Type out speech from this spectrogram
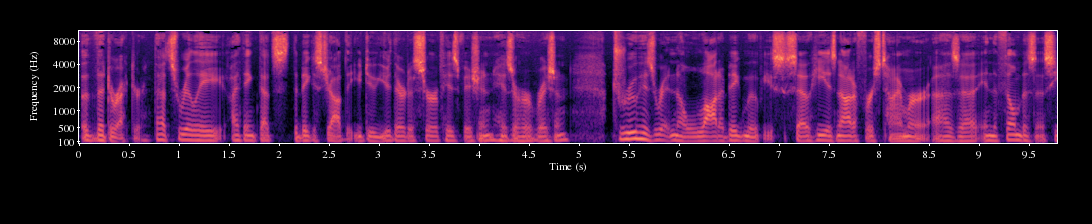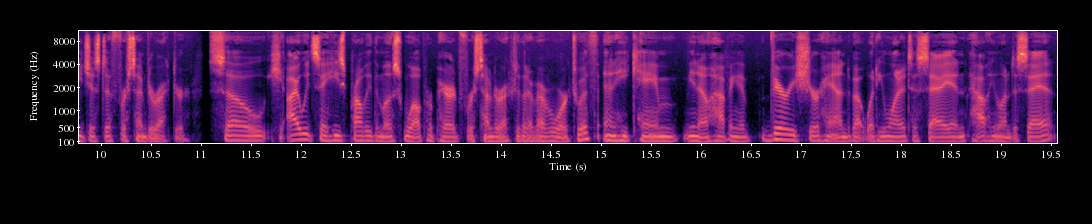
the director. That's really, I think that's the biggest job that you do. You're there to serve his vision, his or her vision. Drew has written a lot of big movies, so he is not a first timer as a, in the film business. He's just a first time director. So he, I would say he's probably the most well prepared first time director that I've ever worked with, and he came, you know, having a very sure hand about what he wanted to say and how he wanted to say it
